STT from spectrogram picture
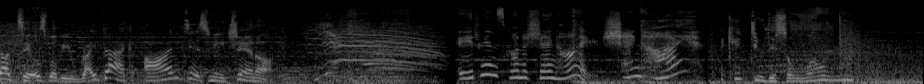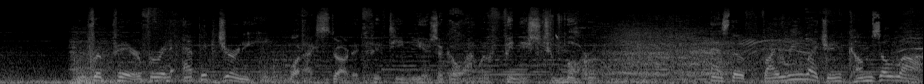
DuckTales will be right back on Disney Channel. Adrien's gone to Shanghai. Shanghai? I can't do this alone. Prepare for an epic journey What I started 15 years ago, I will finish tomorrow. as the fiery legend comes alive,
